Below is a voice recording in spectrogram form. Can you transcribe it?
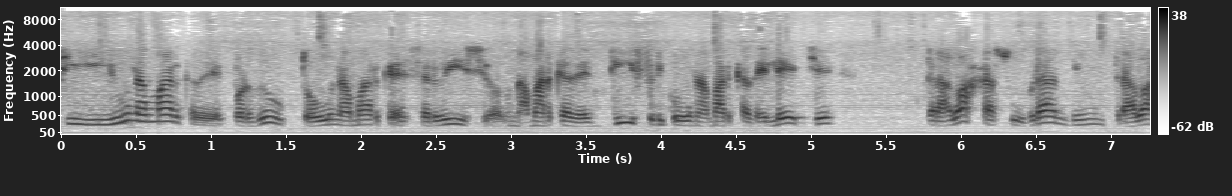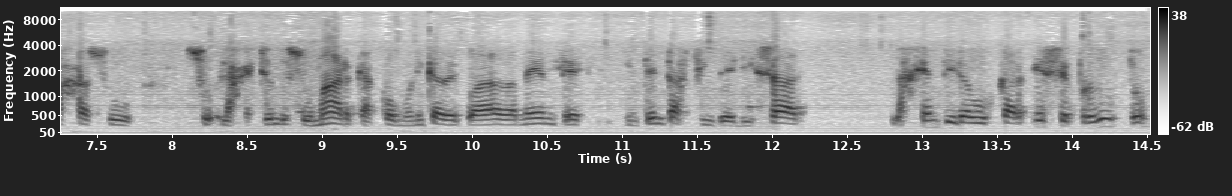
si una marca de producto, una marca de servicio, una marca de dentífrico, una marca de leche, trabaja su branding, trabaja su, la gestión de su marca, comunica adecuadamente, intenta fidelizar, la gente irá a buscar ese producto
